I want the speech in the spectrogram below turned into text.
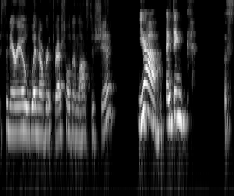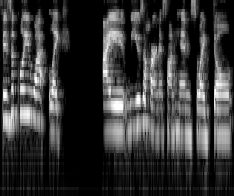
scenario went over threshold and lost his shit? Yeah, I think physically what like I we use a harness on him so I don't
